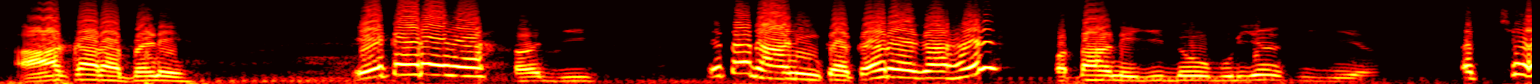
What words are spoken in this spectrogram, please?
ਆ ਘਰ ਆ ਭੈਣੇ। ਇਹ ਕਰ ਹੈਗਾ? ਹਾਂਜੀ। ਇਹ ਤਾਂ ਰਾਣੀ ਕਾ ਘਰ ਹੈਗਾ ਹੈ? ਪਤਾ ਨਹੀਂ ਜੀ ਦੋ ਬੁੜੀਆਂ ਸੀਗੀਆਂ। ਅੱਛਾ।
